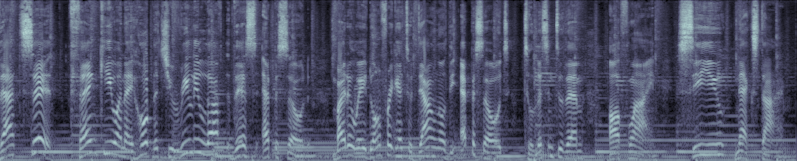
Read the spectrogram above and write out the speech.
That's it. Thank you, and I hope that you really loved this episode. By the way, don't forget to download the episodes to listen to them offline. See you next time.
